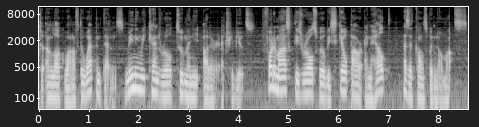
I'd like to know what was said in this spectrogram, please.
to unlock one of the weapon talents, meaning we can't roll too many other attributes. For the mask, these rolls will be skill power and health, as it comes with no mods.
